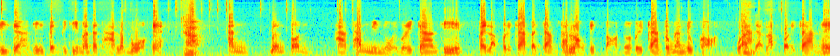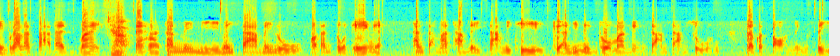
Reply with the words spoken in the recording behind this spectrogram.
PCR ที่เป็นวิธีมาตรฐานและบวกเนี่ยครับท่านเบื้องต้น หากท่านมีหน่วยบริการที่ไปรับบริการประจำท่านลองติดต่อหน่วยบริการตรงนั้นดูก่อน ว่าค่ะจะรับบริการให้การรักษาได้หรือไม่ครับแต่หากท่านไม่มีไม่ทราบไม่รู้ เพราะท่านตรวจเองเนี่ยท่านสามารถทำได้อีกสามวิธี คืออันที่หนึ่งโทรมาหนึ่งสามสามศูนย์แล้วก็ต่อหนึ่งสี่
